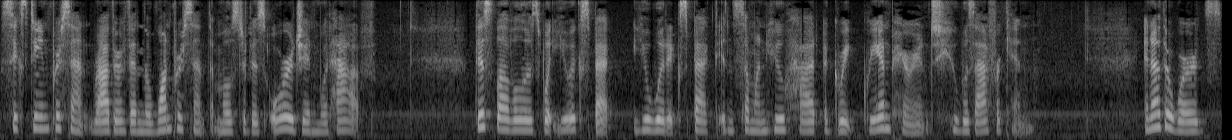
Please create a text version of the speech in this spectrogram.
16% rather than the 1% that most of his origin would have. This level is what you expect you would expect in someone who had a great grandparent who was African. In other words,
